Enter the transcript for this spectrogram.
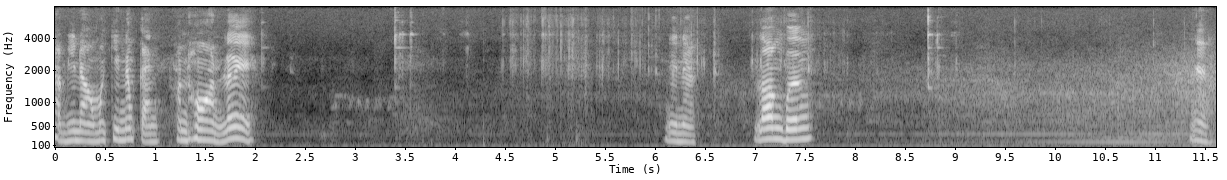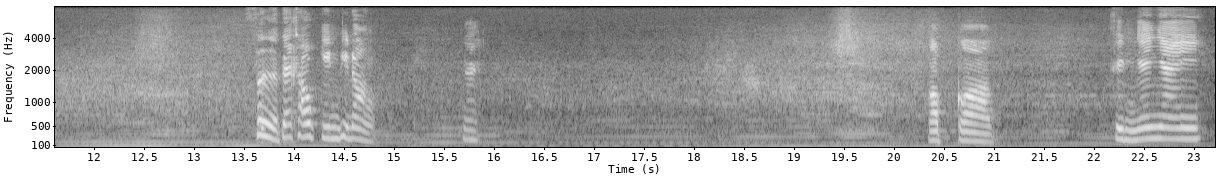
ค่ะพี่น้องมากินน้ำกันห่อนๆเลย นี่นะลองเบิงเนี่ยซื้อแต่เขากินพี่น้องนี่กรอบๆสิ่นใหญ่ๆ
